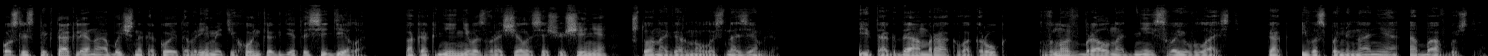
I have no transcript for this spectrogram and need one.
После спектакля она обычно какое-то время тихонько где-то сидела, пока к ней не возвращалось ощущение, что она вернулась на землю. И тогда мрак вокруг вновь брал над ней свою власть, как и воспоминания об августе.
